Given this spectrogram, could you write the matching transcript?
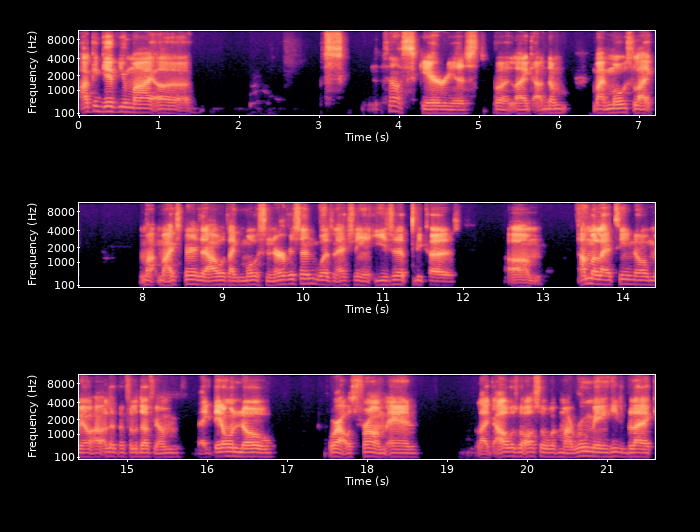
I could give you my uh, it's not scariest, but like I the my most like my, my experience that I was like most nervous in was actually in Egypt because um I'm a Latino male. I live in Philadelphia. I'm like they don't know where I was from and like I was also with my roommate, he's black,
